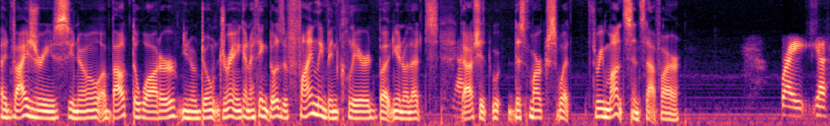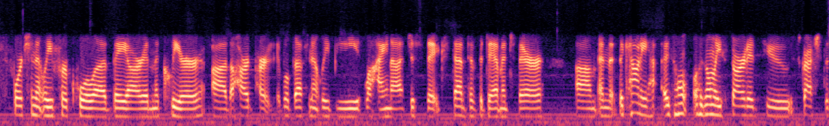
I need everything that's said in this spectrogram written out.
advisories, you know, about the water. You know, don't drink. And I think those have finally been cleared. But you know, that's yeah. gosh, it, this marks what three months since that fire. Right. Yes. Fortunately for Kula, they are in the clear. Uh, the hard part it will definitely be Lahaina, just the extent of the damage there um, and the, the county has, has only started to scratch the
